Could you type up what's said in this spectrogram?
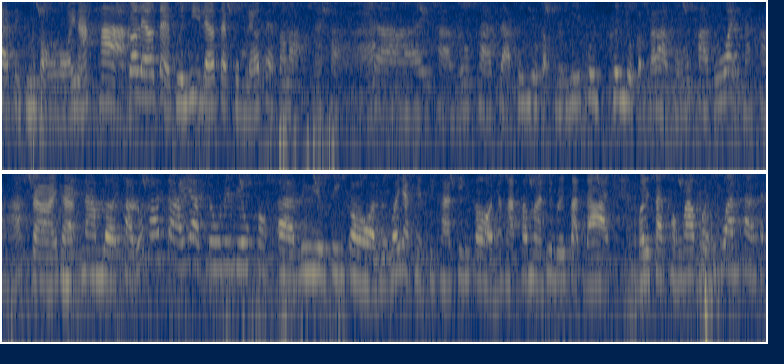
180 ถึง 200นะค่ะก็แล้วแต่พื้นที่แล้วแต่กลุ่มแล้วแต่ตลาดนะคะใช่ค่ะลูกค้าจะขึ้นอยู่กับพื้นที่ขึ้นขึ้นอยู่กับตลาดของลูกค้าด้วยนะคะใช่ค่ะแนะนำเลยค่ะ ลูกค้าจ๋าอยากดูรีวิวของเอ่อรีวิวจริงก่อน หรือว่าอยากเห็นสินค้าจริงก่อนนะคะ เข้ามาที่บริษัทได้ บริษัทของเราเปิดทุกวันค่ะตั้งแต่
